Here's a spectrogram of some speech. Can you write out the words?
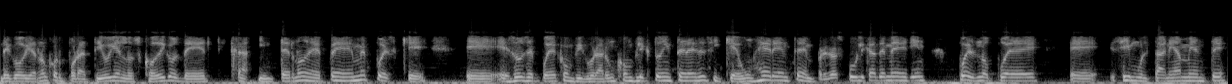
de gobierno corporativo y en los códigos de ética interno de EPM pues que eh, eso se puede configurar un conflicto de intereses y que un gerente de empresas públicas de Medellín pues no puede eh, simultáneamente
